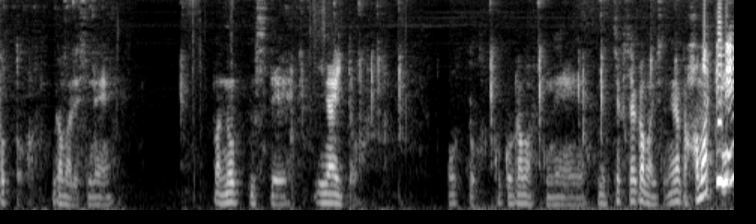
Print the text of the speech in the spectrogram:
おっと、ガバですね。まあ、ノックしていないと。おっと、ここガバですね。めちゃくちゃガバですね。なんかハマってね？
